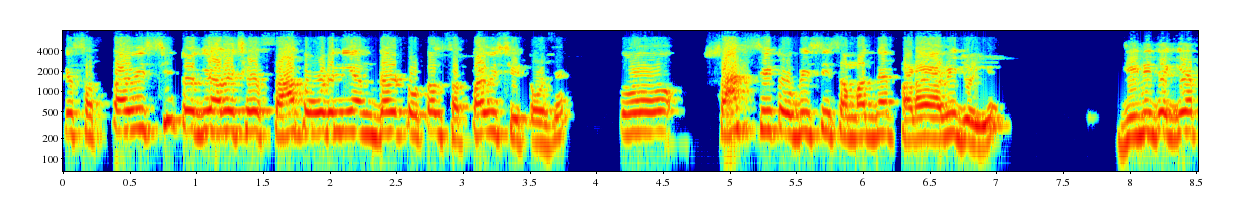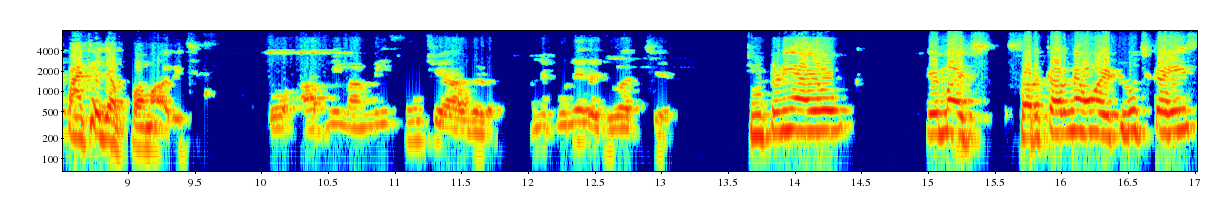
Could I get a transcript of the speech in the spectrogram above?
કે સત્તાવીસ સીટો જયારે છે સાત વોર્ડની અંદર ટોટલ સત્તાવીસ સીટો છે તો સાત સીટ ઓબીસી સમાજને ફાળાઈ આવી જોઈએ જેની જગ્યાએ પાંચ જ આપવામાં આવી છે. તો આપની માંગણી શું છે આગળ? અને કોને રજૂઆત છે? ચૂંટણી આયોગ તેમજ સરકારને હું એટલું જ કહીશ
